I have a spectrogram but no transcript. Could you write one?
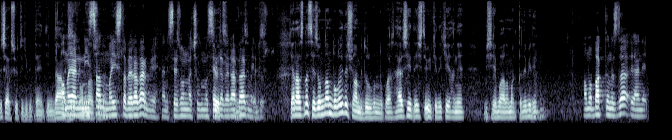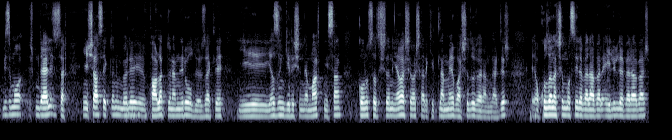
bıçak sütü gibi diyeyim devam Ama edecek. yani Ondan Nisan, sonra- Mayıs'la beraber mi? Hani sezonun açılmasıyla Evet, beraber evet, mi evet. Yani aslında sezondan dolayı da şu an bir durgunluk var. Her şey de işte ülkedeki hani bir şeye bağlamakta ne bileyim. Ama baktığınızda yani bizim o şimdi değerli izleyiciler inşaat sektörünün böyle e, parlak dönemleri oluyor. Özellikle e, yazın girişinde Mart Nisan konut satışlarının yavaş yavaş hareketlenmeye başladığı dönemlerdir. E, okulların açılmasıyla beraber, Eylül'le beraber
